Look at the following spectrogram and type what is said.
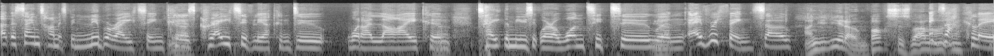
at the same time, it's been liberating because Yeah. creatively I can do what I like and take the music where I wanted to Yeah. and everything. So And you're your own boss as well, aren't you? Exactly,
